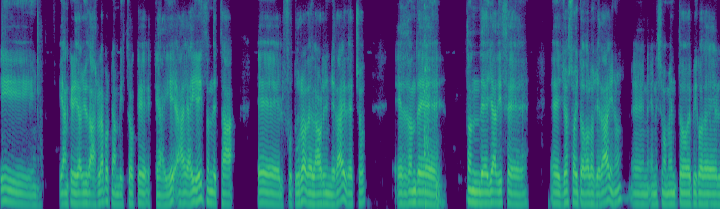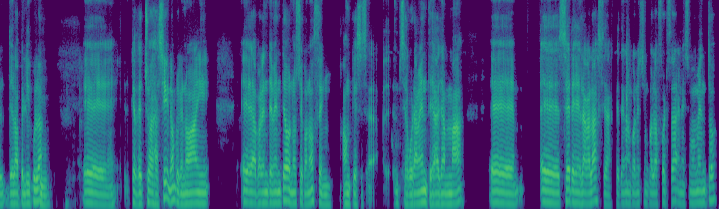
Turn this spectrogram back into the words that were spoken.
y, y han querido ayudarla porque han visto que, que ahí, ahí, ahí es donde está eh, el futuro de la Orden Jedi. De hecho, es donde, donde ella dice, eh, yo soy todos los Jedi, ¿no? En, en ese momento épico de, la película, Mm. eh, que de hecho es así, ¿no? Porque no hay, eh, aparentemente, o no se conocen, aunque se- seguramente hayan más eh, eh, seres en la galaxia que tengan conexión con la fuerza en ese momento.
